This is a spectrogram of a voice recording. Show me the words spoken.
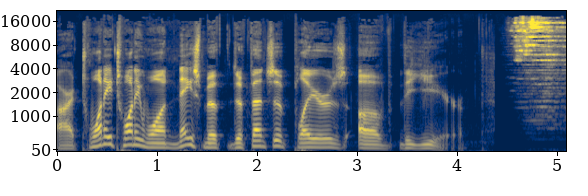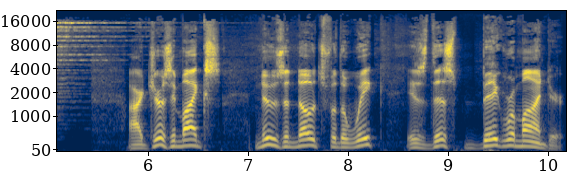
our 2021 Naismith Defensive Players of the Year. Our Jersey Mike's news and notes for the week is this big reminder.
